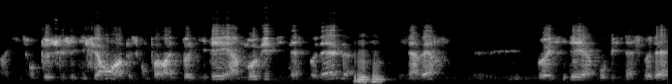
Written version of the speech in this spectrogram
hein, qui sont deux sujets différents, hein, parce qu'on peut avoir une bonne idée et un mauvais business model, mhm. et l'inverse, une mauvaise idée et un bon business model.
